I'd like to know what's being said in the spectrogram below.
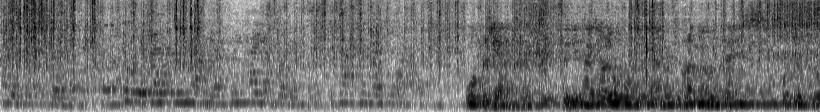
还有就是呃，会不会担心两个人分开以后人气不像现在这种？我们两个是私底下交流，我们两个从来没有担心，或者说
